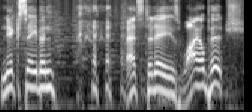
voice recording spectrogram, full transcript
Nick Saban. that's today's wild pitch.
